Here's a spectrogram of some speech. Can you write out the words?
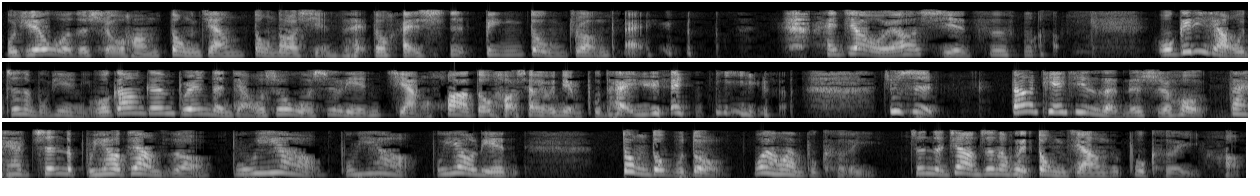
我觉得我的手好像冻僵，冻到现在都还是冰冻状态，还叫我要写字吗？我跟你讲，我真的不骗你。我刚刚跟 Brandon 讲，我说我是连讲话都好像有点不太愿意了。就是当天气冷的时候，大家真的不要这样子哦，不要，不要，不要连动都不动，万万不可以。真的这样真的会冻僵的，不可以哈。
